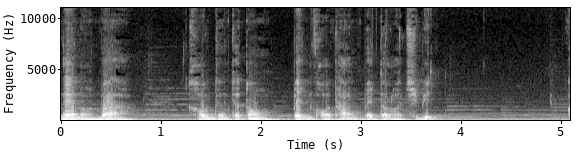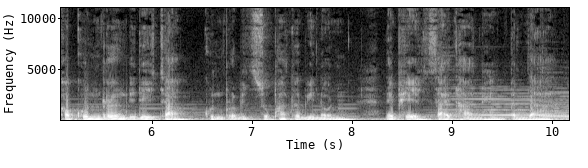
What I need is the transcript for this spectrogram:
แน่นอนว่า เขายังจะต้องเป็นขอทานไปตลอดชีวิต ขอบคุณเรื่องดีๆ จากคุณประวิทย์สุภาพทวีนนท์ในเพจสายทานแห่งปัญญา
